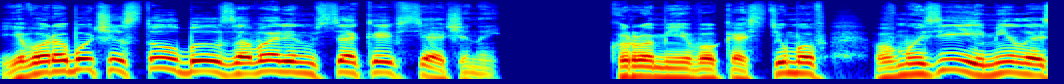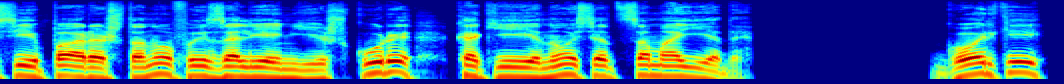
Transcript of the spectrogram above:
Его рабочий стол был завален всякой всячиной. Кроме его костюмов, в музее имелась и пара штанов из оленьей шкуры, какие носят самоеды. Горький,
